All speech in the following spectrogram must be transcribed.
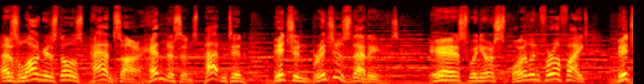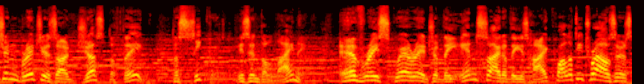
As long as those pants are Henderson's patented bitchin' britches, that is. Yes, when you're spoiling for a fight, bitchin' britches are just the thing. The secret is in the lining. Every square inch of the inside of these high quality trousers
